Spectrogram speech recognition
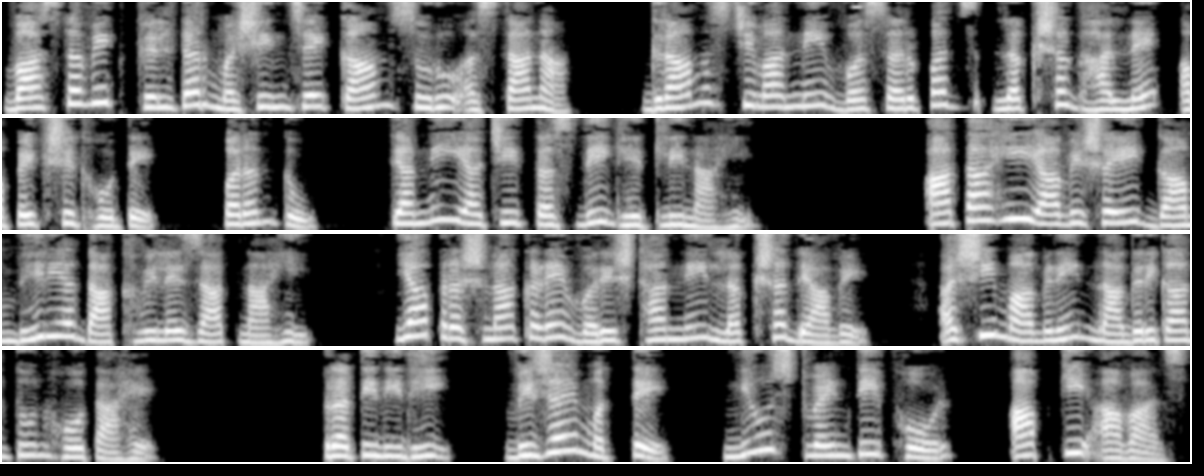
वास्तविक फिल्टर मशीनचे काम सुरू असताना ग्रामसचिवांनी व सरपंच लक्ष घालणे अपेक्षित होते परंतु त्यांनी याची तसदी घेतली नाही. आताही याविषयी गांभीर्य दाखविले जात नाही. या प्रश्नाकडे वरिष्ठांनी लक्ष द्यावे अशी मागणी नागरिकांतून होत आहे. प्रतिनिधी Vijay Matte news twenty four आपकी आवाज.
